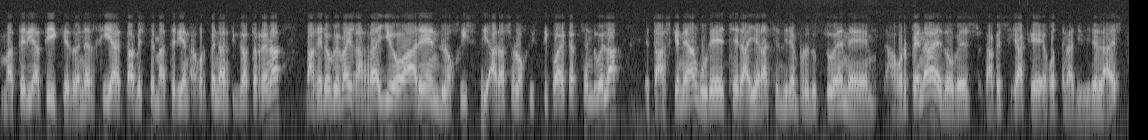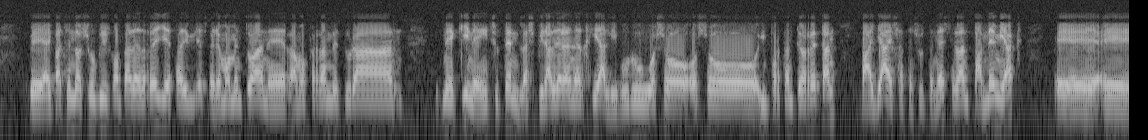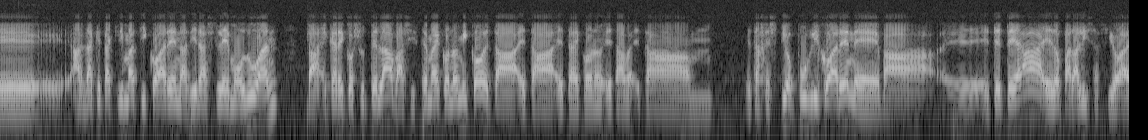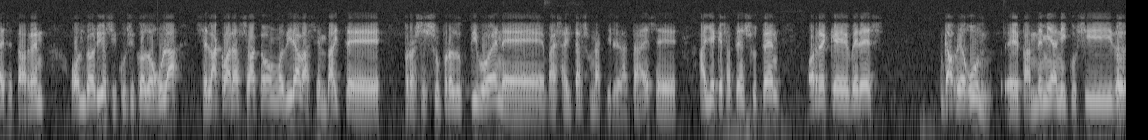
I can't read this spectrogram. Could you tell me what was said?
materiatik edo energia eta beste materian agorpen artik datorrena, ba, gero bebai garraioaren logisti, arazo logistikoa ekartzen duela, eta azkenean gure etxera llegatzen diren produktuen e, agorpena edo bez gabeziak egoten ari direla, ez? Be, aipatzen dozu Luis González Reyes adibidez, bere momentuan e, Ramon Fernández Duran nekin egin zuten la espiral de la energia liburu oso, oso importante horretan, ba ja esaten zuten, ez? Zelan pandemiak e, e, aldaketa klimatikoaren adierazle moduan, ba, ekarriko zutela ba, sistema ekonomiko eta eta eta, eta, eta, eta mm, eta gestio publikoaren e, ba, etetea edo paralizazioa, ez? Eta horren ondorioz ikusiko dugula zelako arazoak egongo dira, ba, zenbait e, prozesu produktiboen e, ba, esaitasunak direla, eta ez? E, haiek esaten zuten horrek e, berez gaur egun e, pandemian ikusi do...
